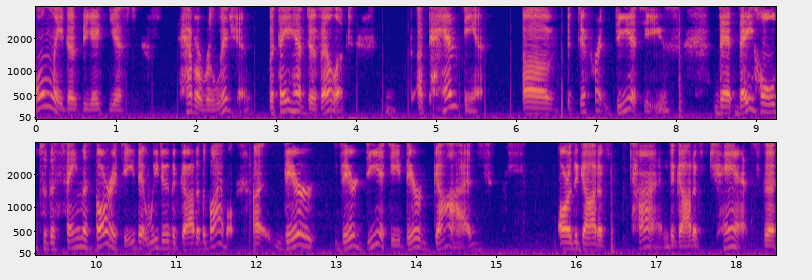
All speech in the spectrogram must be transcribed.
only does the atheist have a religion, but they have developed a pantheon of different deities that they hold to the same authority that we do the God of the Bible. Uh, their their deity, their gods, are the God of time, the God of chance, the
